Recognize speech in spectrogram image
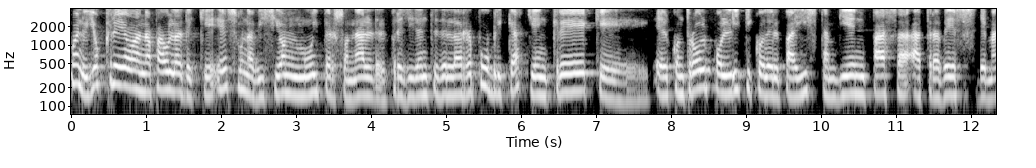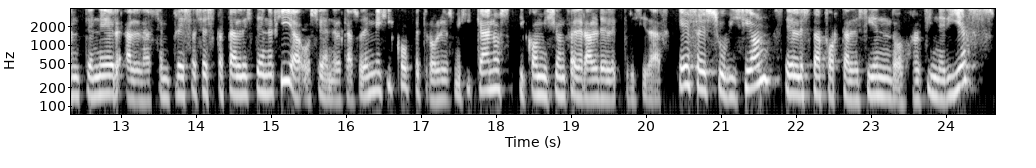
Bueno, yo creo, Ana Paula, de que es una visión muy personal del presidente de la República, quien cree que el control político del país también pasa a través de mantener a las empresas estatales de energía, o sea, en el caso de México, Petróleos Mexicanos y Comisión Federal de Electricidad. Esa es su visión. Él está fortaleciendo refinerías,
